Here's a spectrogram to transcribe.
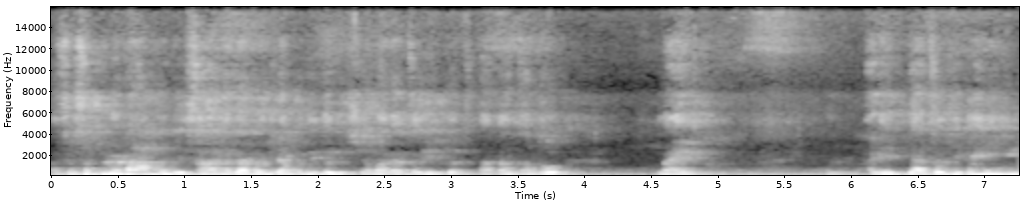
असं सगळं राम म्हणजे सात हजार वर्षापूर्वी धनुष्यभागाचं इतकं स्थान आता तो नाही. आणि त्याचं जे काही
